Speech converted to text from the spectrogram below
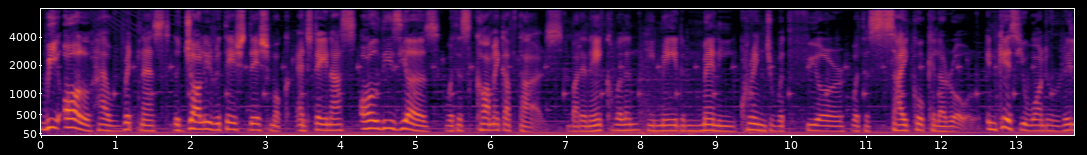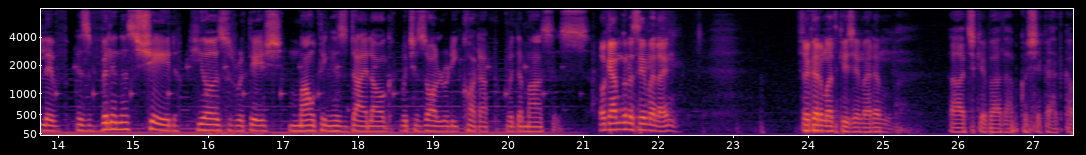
We all have witnessed the jolly Riteish Deshmukh entertain us all these years with his comic avatars, but in Ek Villain, he made many cringe with fear with his psycho killer role. In case you want to relive his villainous shade, here's Riteish mouthing his dialogue, which is already caught up with the masses. Okay, I'm gonna say my line. फिक्र मत कीजिए मैडम आज के बाद आपको शिकायत का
